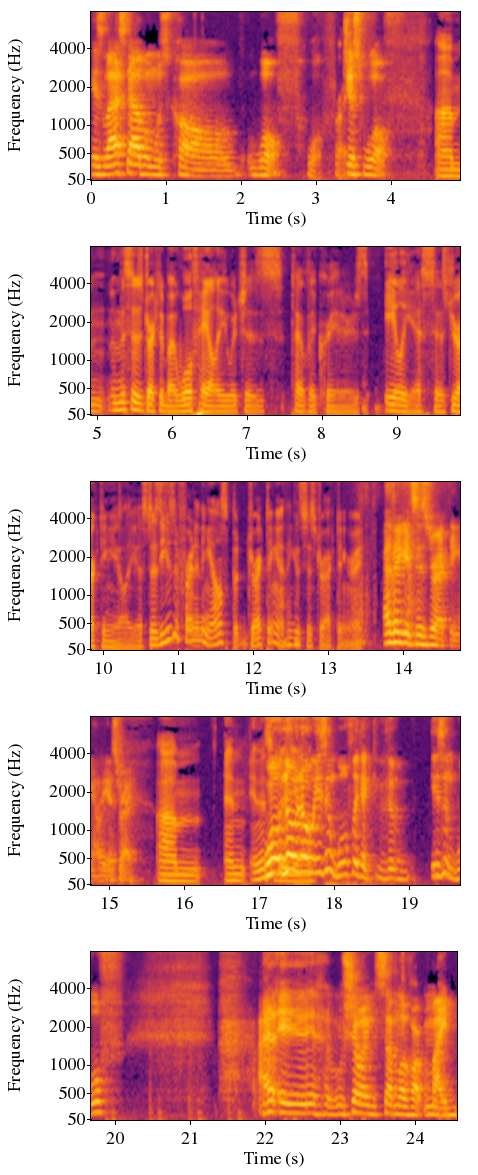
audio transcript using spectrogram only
his last album was called Wolf. Wolf, right? Just Wolf. Um, and this is directed by Wolf Haley, which is Tyler the Creator's alias, his directing alias. Does he use it for anything else but directing? I think it's just directing, right? I think it's his directing alias, right? Um, and in this Well, no, video- no, isn't Wolf like a the isn't Wolf? I uh, showing some of our, my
